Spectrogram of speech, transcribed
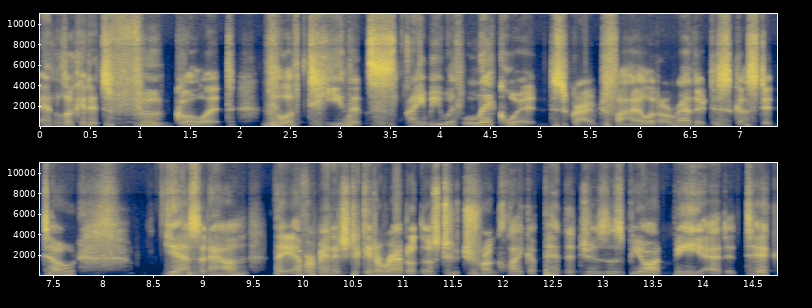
And look at its food gullet, full of teeth and slimy with liquid, described File in a rather disgusted tone. Yes, and how they ever managed to get around on those two trunk like appendages is beyond me, added Tick,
